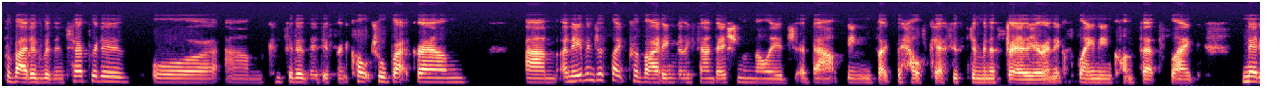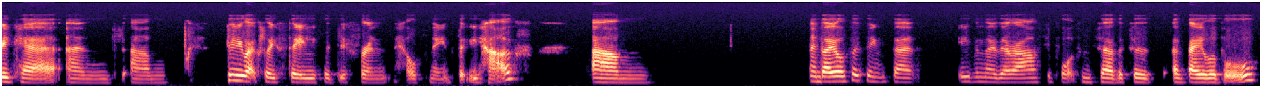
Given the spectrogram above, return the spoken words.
provided with interpreters or um, consider their different cultural backgrounds um, and even just like providing really foundational knowledge about things like the healthcare system in Australia and explaining concepts like Medicare and um, who you actually see for different health needs that you have. Um, and I also think that even though there are supports and services available,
